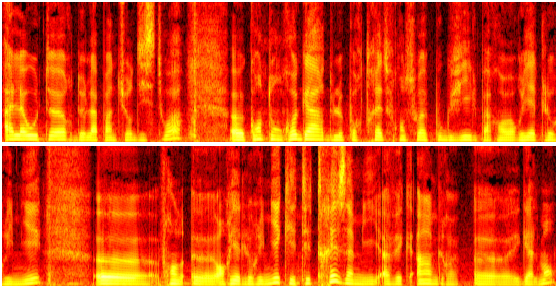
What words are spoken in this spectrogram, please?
à la hauteur de la peinture d'histoire. quand on regarde le portrait de François Pouqueville par Henriette Lorimier, Henriette Lorimier, qui était très amie avec Ingres euh, également,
